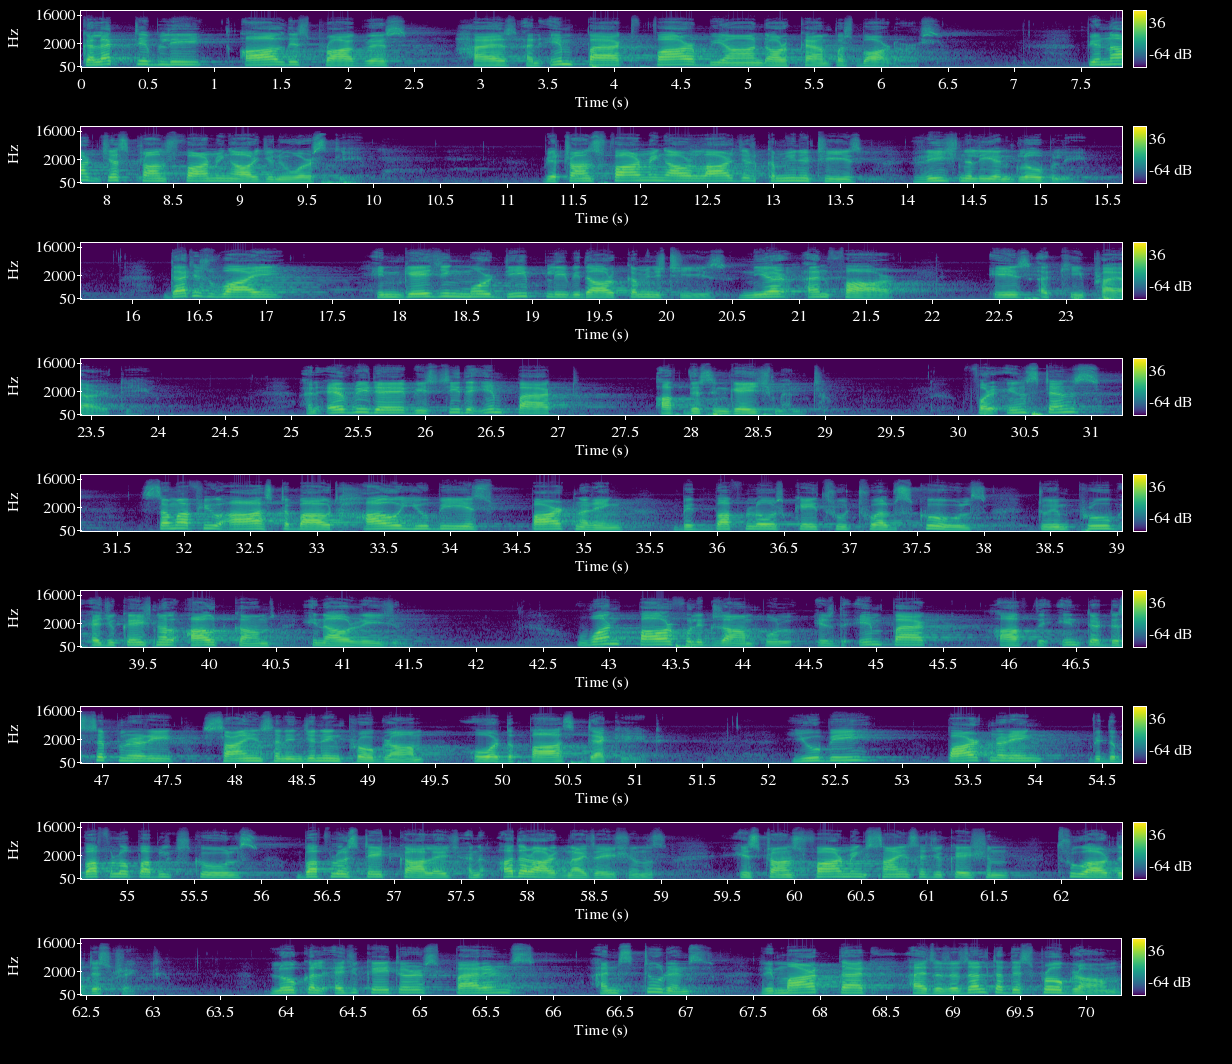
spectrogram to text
Collectively, all this progress has an impact far beyond our campus borders. We are not just transforming our university. We are transforming our larger communities regionally and globally. That is why engaging more deeply with our communities, near and far, is a key priority. And every day we see the impact of this engagement. For instance, some of you asked about how UB is partnering with Buffalo's K through 12 schools to improve educational outcomes in our region. One powerful example is the impact of the interdisciplinary science and engineering program over the past decade. UB, partnering with the Buffalo Public Schools, Buffalo State College, and other organizations, is transforming science education throughout the district. Local educators, parents, and students remark that as a result of this program,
